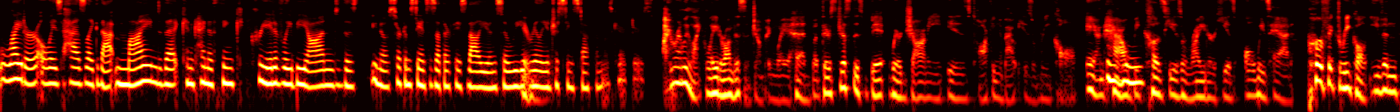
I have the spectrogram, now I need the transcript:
writer always has like that mind that can kind of think creatively beyond the, you know, circumstances at their face value. And so we get really interesting stuff from those characters. I really like later on, this is jumping way ahead, but there's just this bit where Johnny is talking about his recall and how, Mhm. because he is a writer, he has always had perfect recall, even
